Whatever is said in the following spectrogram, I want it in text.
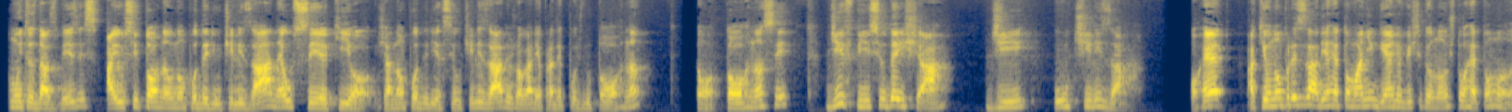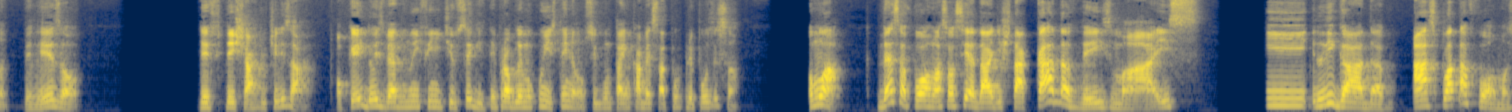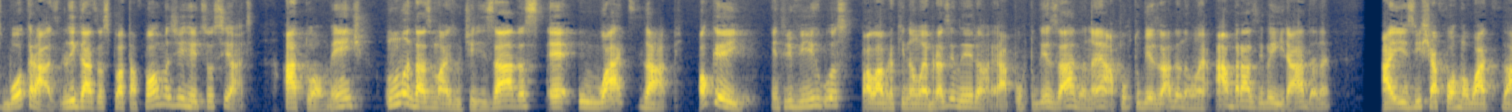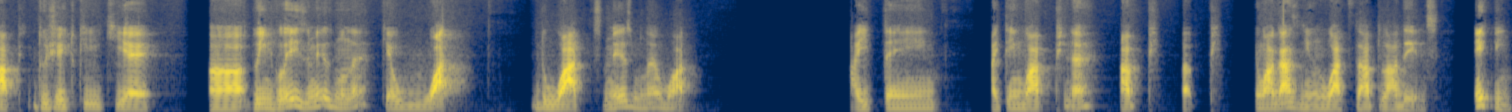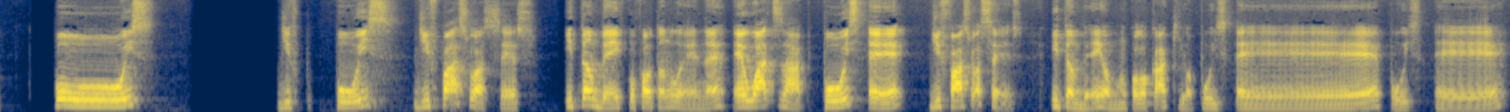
muitas das vezes, aí o se torna eu não poderia utilizar, né? O se aqui ó, já não poderia ser utilizado, eu jogaria para depois do torna. Então, torna-se difícil deixar de utilizar. Correto? Aqui eu não precisaria retomar ninguém, já visto que eu não estou retomando. Beleza? Ó. De deixar de utilizar. Ok? Dois verbos no infinitivo seguido. Tem problema com isso? Tem não. O segundo está encabeçado por preposição. Vamos lá. Dessa forma, a sociedade está cada vez mais e ligada às plataformas, boa crase, ligada às plataformas de redes sociais. Atualmente, uma das mais utilizadas é o WhatsApp. Ok, entre vírgulas, palavra que não é brasileira, é a portuguesada, né? A portuguesada não, é a brasileirada, né? Aí existe a forma WhatsApp do jeito que, que é uh, do inglês mesmo, né? Que é o what, do what mesmo, né? What. Aí tem, aí tem o app, né? Up, up. Tem um Hzinho no WhatsApp lá deles. Enfim, pois de, pois de fácil acesso e também ficou faltando é, né? É o WhatsApp, pois é de fácil acesso. E também, ó, vamos colocar aqui, ó, pois é, pois é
